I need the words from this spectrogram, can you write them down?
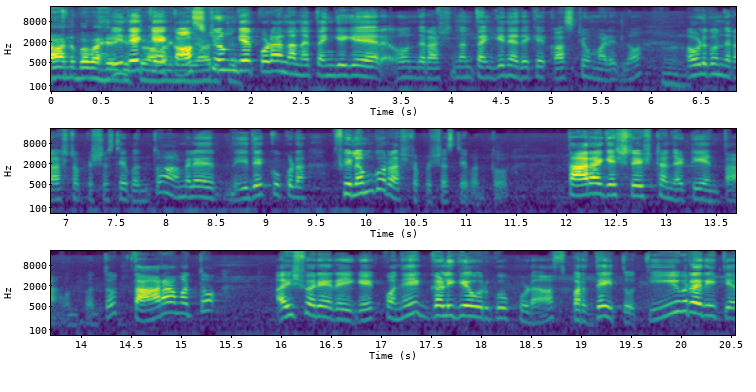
ಆ ಅನುಭವ ಹೇಗಿತ್ತು? ಇದಕ್ಕೆ ಆವಾಗ ನೀವು ಕಾಸ್ಟ್ಯೂಮ್ಗೆ ಕೂಡ ನನ್ನ ತಂಗಿಗೆ ಒಂದು ರಾಷ್ಟ್ರ ನನ್ನ ತಂಗಿನೇ ಅದಕ್ಕೆ ಕಾಸ್ಟ್ಯೂಮ್ ಮಾಡಿದ್ಲು. ಅವಳಿಗೊಂದು ರಾಷ್ಟ್ರ ಪ್ರಶಸ್ತಿ ಬಂತು. ಆಮೇಲೆ ಇದಕ್ಕೂ ಕೂಡ ಫಿಲಮ್ಗೂ ರಾಷ್ಟ್ರ ಪ್ರಶಸ್ತಿ ಬಂತು. ತಾರಾಗೆ ಶ್ರೇಷ್ಠ ನಟಿ ಅಂತ ಒಂದು ಬಂತು. ತಾರಾ ಮತ್ತು ಐಶ್ವರ್ಯ ರೈಗೆ ಕೊನೆ ಗಳಿಗೆವರೆಗೂ ಕೂಡ ಸ್ಪರ್ಧೆ ಇತ್ತು. ತೀವ್ರ ರೀತಿಯ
